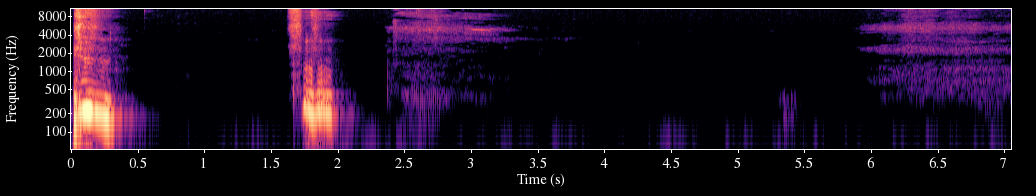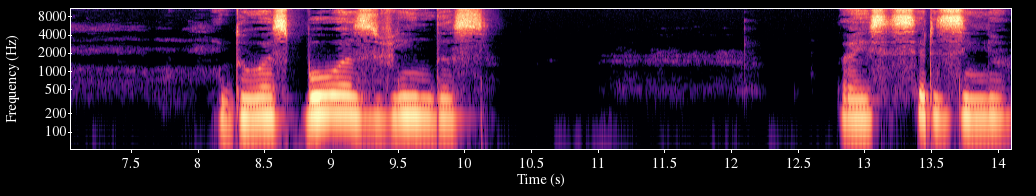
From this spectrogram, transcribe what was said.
Duas boas-vindas a esse serzinho.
